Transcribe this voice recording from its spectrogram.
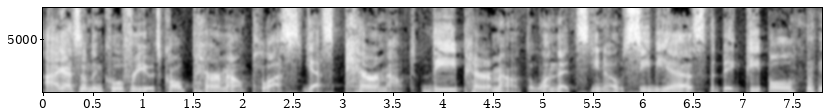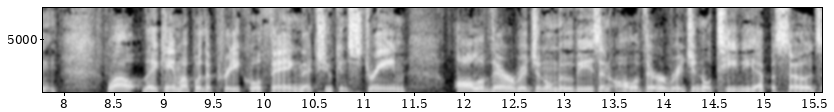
I got something cool for you. It's called Paramount Plus. Yes, Paramount, the Paramount, the one that's, you know, CBS, the big people. well, they came up with a pretty cool thing that you can stream all of their original movies and all of their original TV episodes.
